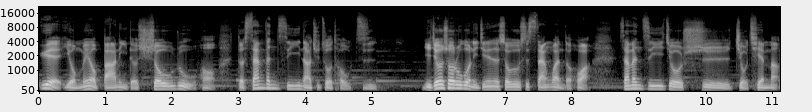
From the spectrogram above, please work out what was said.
月有没有把你的收入哈的三分之一拿去做投资？也就是说，如果你今天的收入是三万的话，三分之一就是九千嘛，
